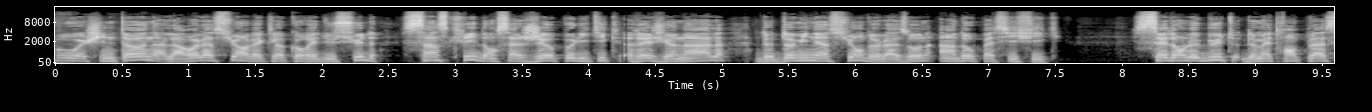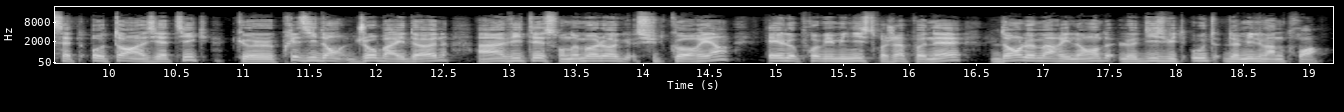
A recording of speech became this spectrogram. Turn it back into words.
Pour Washington, la relation avec la Corée du Sud s'inscrit dans sa géopolitique régionale de domination de la zone Indo-Pacifique. C'est dans le but de mettre en place cette OTAN asiatique que le président Joe Biden a invité son homologue sud-coréen et le premier ministre japonais dans le Maryland le 18 août 2023.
